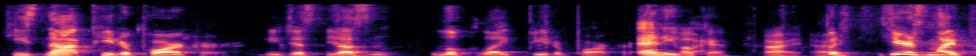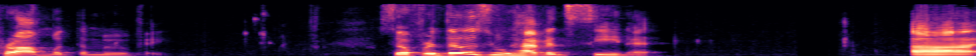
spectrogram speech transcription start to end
he's not Peter Parker. He just Yeah. doesn't look like Peter Parker. Anyway. Okay. All right. All right. But here's my problem with the movie. So for those who haven't seen it, uh,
